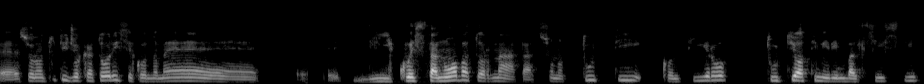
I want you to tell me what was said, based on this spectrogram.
eh, sono tutti giocatori, secondo me, eh, di questa nuova tornata. Sono tutti con tiro, tutti ottimi rimbalzisti,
